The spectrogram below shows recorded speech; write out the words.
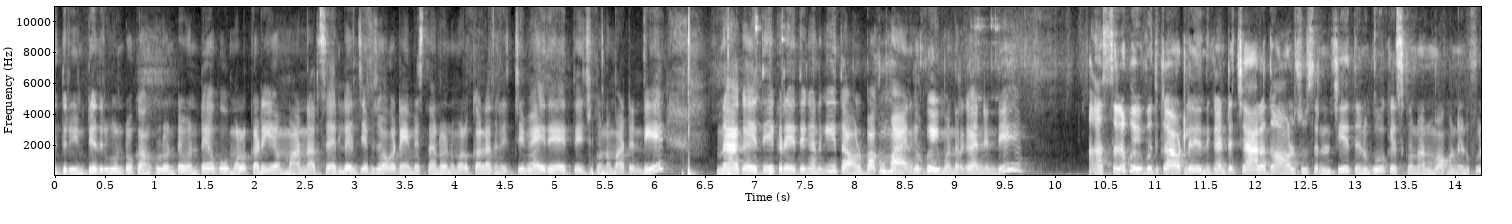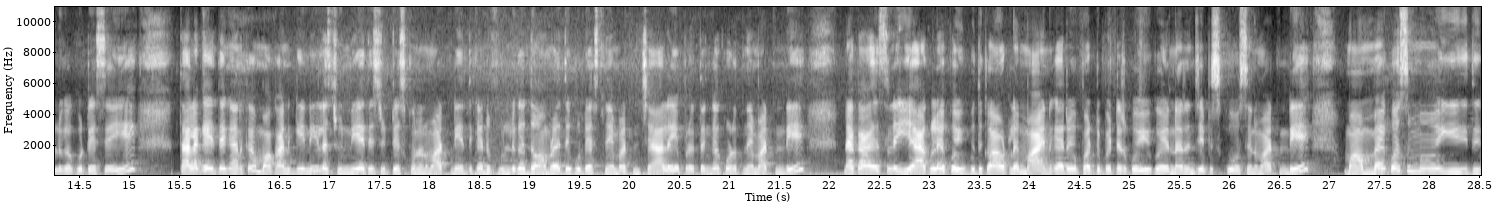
ఇద్దరు ఇంటి ఎదురుగుంటే ఒక అంకులు ఉంటే ఉంటే ఒక మొలకడ ఇవ్వమ్మా అన్నారు. సర్లే అని చెప్పేసి ఒకటి ఏమిస్తాను రెండు మొలకలు అతను ఇచ్చి మేము అయితే తెచ్చుకున్నమాట అండి నాకైతే ఇక్కడైతే కనుక ఈ తమలపాకులు మా ఆయన గారు కొయ్యమన్నారు కానీ అస్సలు కొయ్యబుద్ధి కావట్లేదు. ఎందుకంటే చాలా దోమలు చూసారని చేతిని గోకేసుకున్నాను. మొఖం నేను ఫుల్గా కుట్టేసేయి. తలకైతే కనుక మొఖానికి ఇలా చున్నీ అయితే చుట్టేసుకున్నాను మాటని ఎందుకంటే ఫుల్గా దోమలు అయితే కుట్టేస్తున్నాయి మాట చాలా విపరీతంగా కుడుతున్నాయి మాటండి నాకు అసలు ఈ ఆకులే కొయ్యబుద్ధి కావట్లేదు. మా ఆయనగారు పట్టు పెట్టారు కొయ్యి కొయ్యన్నారని చెప్పేసి కోసిన మాటండి మా అమ్మాయి కోసం ఇది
